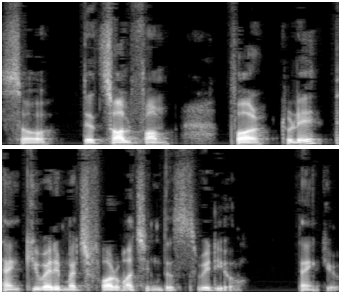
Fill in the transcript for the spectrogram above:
So that's all from for today. Thank you very much for watching this video. Thank you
